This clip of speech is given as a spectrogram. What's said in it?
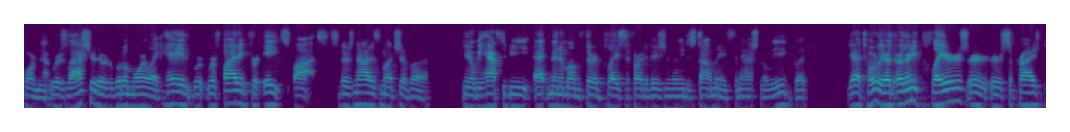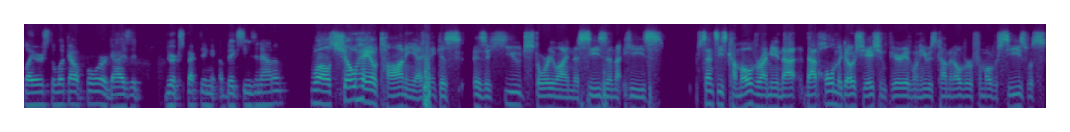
format. Whereas last year there was a little more like, hey, we're, we're fighting for eight spots. So there's not as much of a, you know, we have to be at minimum third place if our division really just dominates the National League. But yeah, totally. Are, are there any players or, or surprise players to look out for or guys that you're expecting a big season out of? Well, Shohei Ohtani, I think is is a huge storyline this season. He's since he's come over. I mean that that whole negotiation period when he was coming over from overseas was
